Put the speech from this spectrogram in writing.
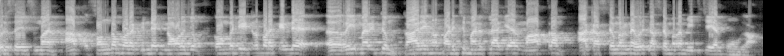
ഒരു സെയിൽസ്മാൻ ആ സ്വന്തം പ്രൊഡക്റ്റിന്റെ നോളജും കോമ്പറ്റീറ്റർ പ്രൊഡക്റ്റിന്റെ റീമെറിറ്റും കാര്യങ്ങളും പഠിച്ച് മനസ്സിലാക്കിയാൽ മാത്രം ആ കസ്റ്റമറിനെ ഒരു കസ്റ്റമറിനെ മീറ്റ് ചെയ്യാൻ പോവുക.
